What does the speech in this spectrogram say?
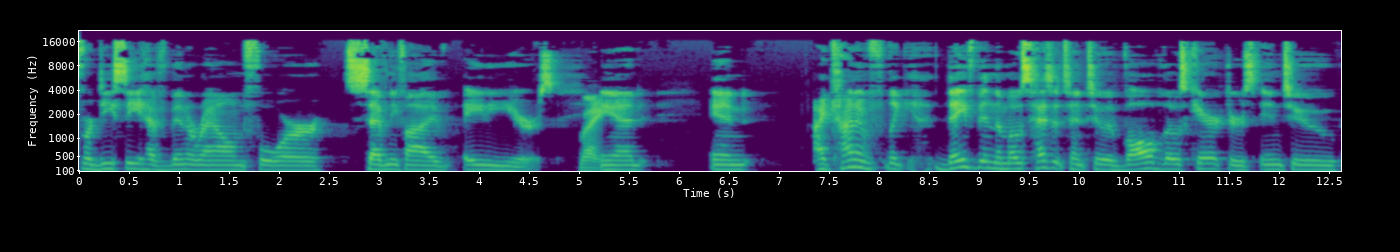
for DC have been around for 75 80 years right and and i kind of like they've been the most hesitant to evolve those characters into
